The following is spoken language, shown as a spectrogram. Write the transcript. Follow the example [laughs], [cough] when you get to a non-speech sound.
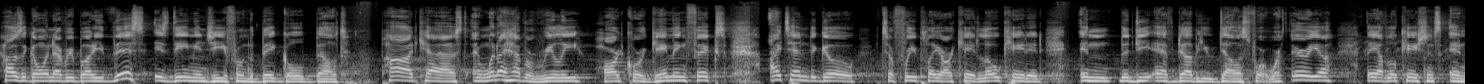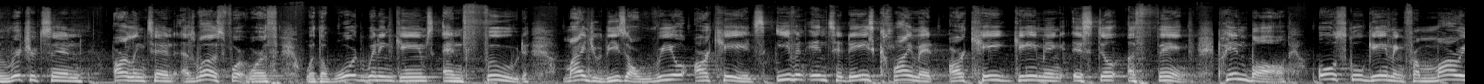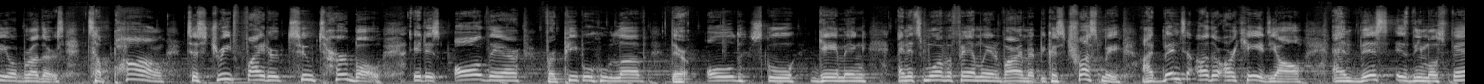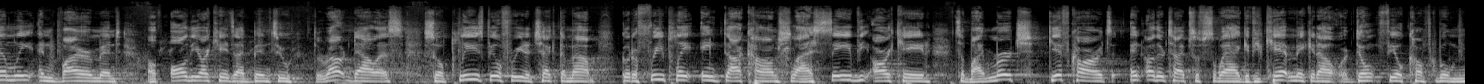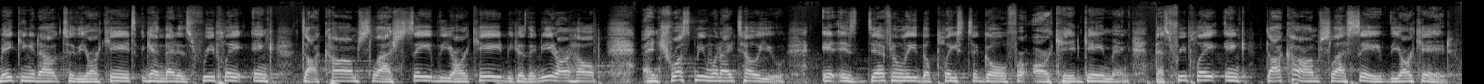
How's it going, everybody? This is Damien G from the Big Gold Belt podcast. And when I have a really hardcore gaming fix, I tend to go to Free Play Arcade located in the DFW Dallas Fort Worth area. They have locations in Richardson, Arlington, as well as Fort Worth with award winning games and food. Mind you, these are real arcades. Even in today's climate, arcade gaming is still a thing. Pinball, old school gaming from Mario Brothers to Pong to Street Fighter 2 Turbo. It is all there for people who love their old school gaming, and it's more of a family environment because trust me, I've been to other arcades, y'all, and this is the most family environment of all the arcades I've been to throughout Dallas. So please feel free to check them out. Go to freeplayinc.com slash save the arcade to buy merch, gift cards, and other types of swag. If you can't make it out or don't feel comfortable making it out to the arcades, again, that is freeplayinc.com slash save the arcade because they need our help. And trust me when I tell you, it is definitely the place to go for arcade gaming. That's freeplayinc.com slash save the arcade.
